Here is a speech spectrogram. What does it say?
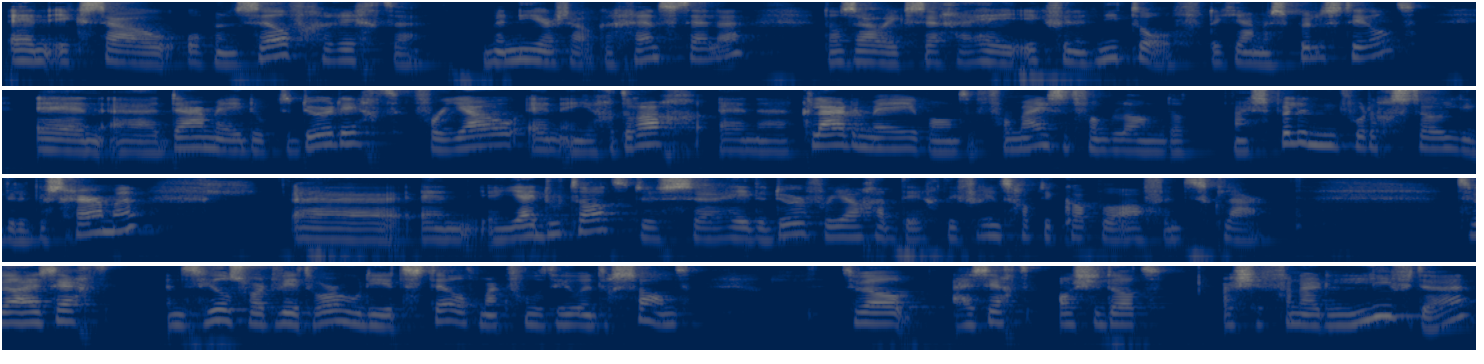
en ik zou op een zelfgerichte manier zou ik een grens stellen, dan zou ik zeggen, hey, ik vind het niet tof dat jij mijn spullen steelt. En uh, daarmee doe ik de deur dicht voor jou en, en je gedrag. En uh, klaar ermee, want voor mij is het van belang dat mijn spullen niet worden gestolen. Die wil ik beschermen. Uh, en, en, jij doet dat, dus uh, hey, de deur voor jou gaat dicht. Die vriendschap die kappen we af en het is klaar. Terwijl hij zegt, en het is heel zwart-wit hoor, hoe hij het stelt, maar ik vond het heel interessant. Terwijl hij zegt, als je dat, als je vanuit liefde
